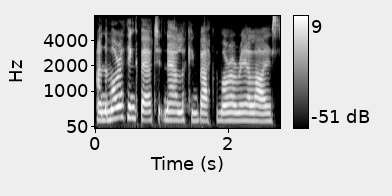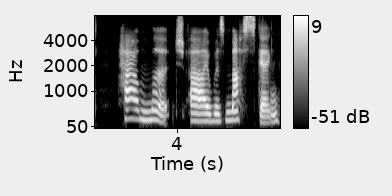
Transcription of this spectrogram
And the more I think about it now, looking back, the more I realized how much I was masking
